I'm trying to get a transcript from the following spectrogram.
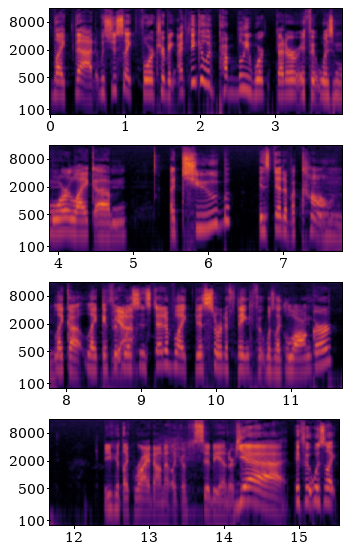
like that. It was just like for tribbing. I think it would probably work better if it was more like um, a tube instead of a cone. Like a like if it Yeah. was instead of like this sort of thing, if it was like longer. You could like ride on it like a Sybian or something. Yeah, if it was like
